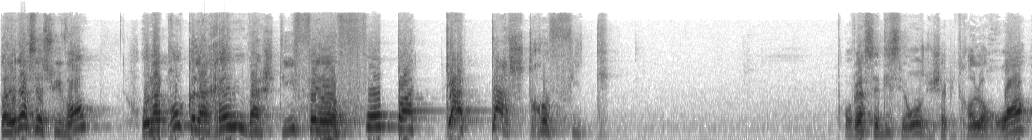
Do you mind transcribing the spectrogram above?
dans les versets suivants, on apprend que la reine Vashti fait un faux pas catastrophique. Au verset 10 et 11 du chapitre 1, le roi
